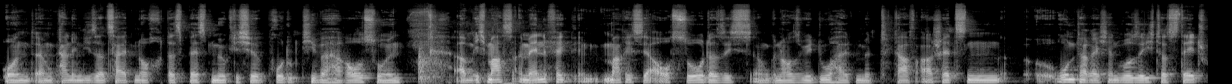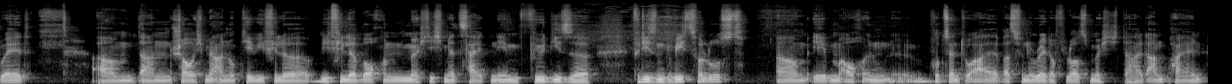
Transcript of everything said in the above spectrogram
und ähm, kann in dieser Zeit noch das bestmögliche Produktive herausholen. Ähm, ich mache es im Endeffekt mache ich es ja auch so, dass ich ähm, genauso wie du halt mit KFA-Schätzen runterrechnen, wo sehe ich das Stage Rate ähm, dann schaue ich mir an, okay, wie viele, wie viele Wochen möchte ich mir Zeit nehmen für diese, für diesen Gewichtsverlust. Ähm, eben auch in, in prozentual, was für eine Rate of Loss möchte ich da halt anpeilen.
